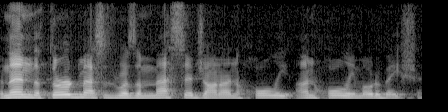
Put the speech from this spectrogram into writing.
And then the third message was a message on unholy, unholy motivation.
